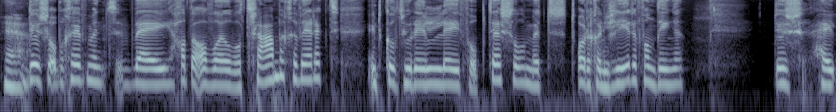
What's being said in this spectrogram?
ja. Dus op een gegeven moment, wij hadden al wel wat samengewerkt in het culturele leven op Texel met het organiseren van dingen. Dus hij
